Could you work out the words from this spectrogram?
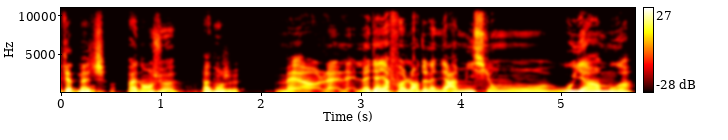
4 matchs, Pas d'enjeu? Pas d'enjeu. Mais euh, la, dernière fois, lors de la dernière mission, on- où il y a un mois,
